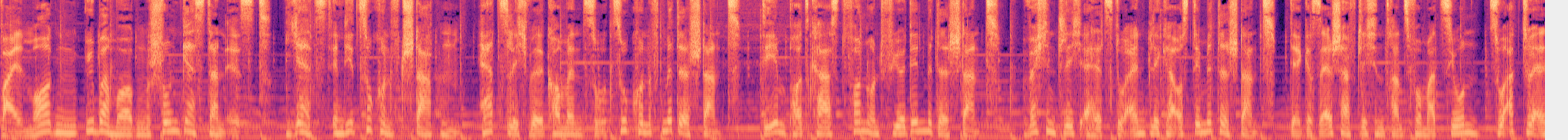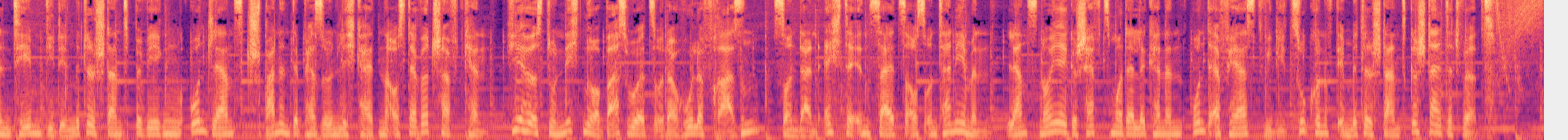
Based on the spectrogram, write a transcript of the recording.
Weil morgen übermorgen schon gestern ist. Jetzt in die Zukunft starten. Herzlich willkommen zu Zukunft Mittelstand, dem Podcast von und für den Mittelstand. Wöchentlich erhältst du Einblicke aus dem Mittelstand, der gesellschaftlichen Transformation, zu aktuellen Themen, die den Mittelstand bewegen und lernst spannende Persönlichkeiten aus der Wirtschaft kennen. Hier hörst du nicht nur Buzzwords oder hohle Phrasen, sondern echte Insights aus Unternehmen, lernst neue Geschäftsmodelle kennen und erfährst, wie die Zukunft im Mittelstand gestaltet wird.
